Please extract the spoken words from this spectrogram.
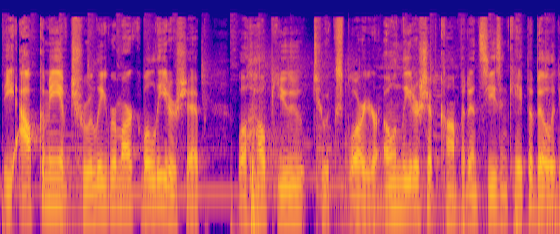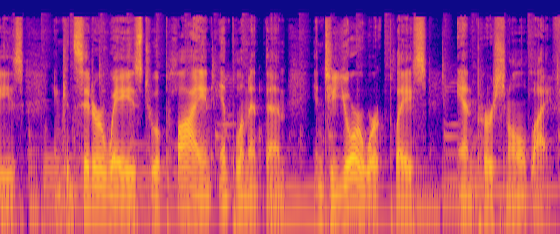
The Alchemy of Truly Remarkable Leadership will help you to explore your own leadership competencies and capabilities and consider ways to apply and implement them into your workplace and personal life.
